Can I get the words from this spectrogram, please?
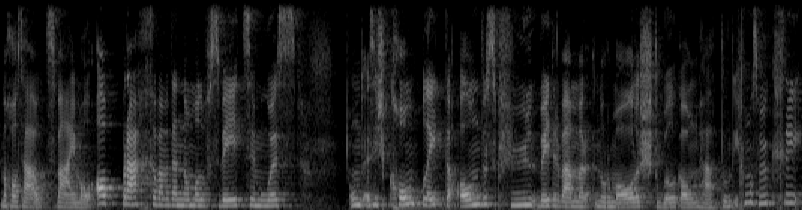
Man kann es auch zweimal abbrechen, wenn man dann nochmal aufs WC muss. Und es ist komplett ein anderes Gefühl, weder wenn man einen normalen Stuhlgang hat. Und ich muss wirklich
